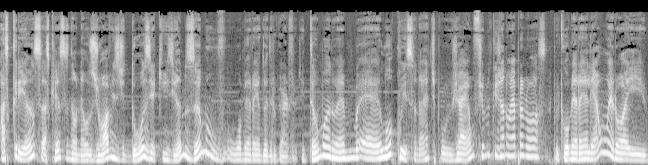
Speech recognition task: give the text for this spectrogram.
As crianças, as crianças não, né? Os jovens de 12 a 15 anos amam o Homem-Aranha do Andrew Garfield. Então, mano, é, é louco isso, né? Tipo, já é um filme que já não é pra nós. Porque o Homem-Aranha, ele é um herói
